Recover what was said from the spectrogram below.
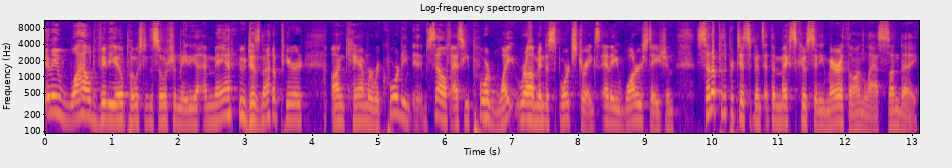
In a wild video posted to social media, a man who does not appear on camera recording himself as he poured white rum into sports drinks at a water station set up for the participants at the Mexico City Marathon last Sunday.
